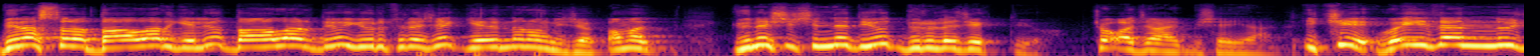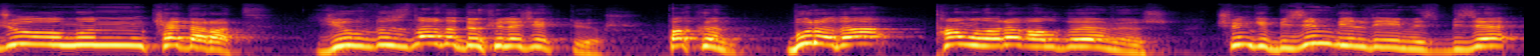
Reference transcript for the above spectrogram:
Biraz sonra dağlar geliyor. Dağlar diyor yürütülecek, yerinden oynayacak. Ama güneş için ne diyor? Dürülecek diyor. Çok acayip bir şey yani. İki, ve izen nucumun kederat. Yıldızlar da dökülecek diyor. Bakın burada tam olarak algılayamıyoruz. Çünkü bizim bildiğimiz bize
